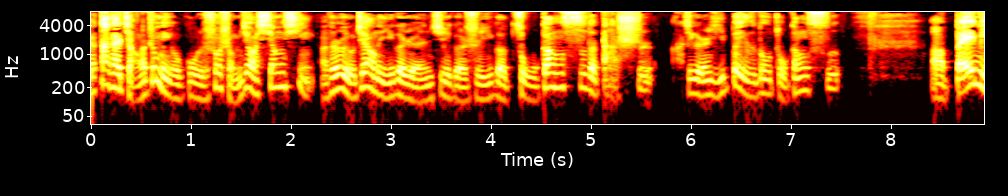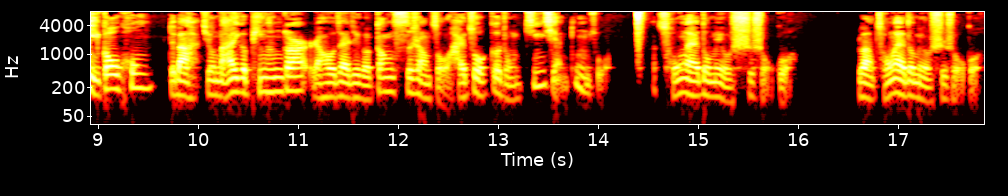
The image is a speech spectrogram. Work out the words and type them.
他大概讲了这么一个故事，说什么叫相信啊？他说有这样的一个人，这个是一个走钢丝的大师啊，这个人一辈子都走钢丝啊，百米高空，对吧？就拿一个平衡杆，然后在这个钢丝上走，还做各种惊险动作，从来都没有失手过，是吧？从来都没有失手过。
